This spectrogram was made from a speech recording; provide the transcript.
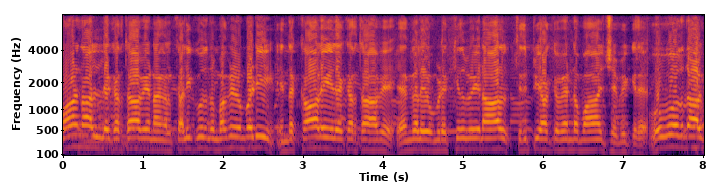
வாழ்நாளிலே கர்த்தாவே நாங்கள் களி கூர்ந்து மகிழும்படி இந்த காலையிலே கர்த்தாவே எங்களை உம்முடைய கிருபையினால் திருப்தியாக்க வேண்டுமா ஜெபிக்கிறேன். ஒவ்வொரு நாள்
